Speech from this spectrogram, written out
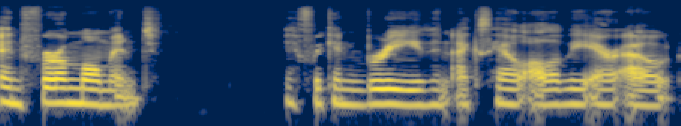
And for a moment, if we can breathe and exhale all of the air out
